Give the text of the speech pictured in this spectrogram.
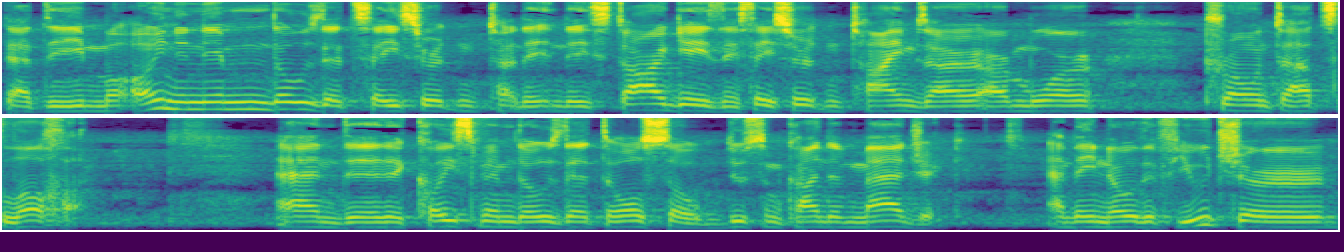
that the ma'oininim, those that say certain, they, they stargaze, they say certain times are, are more prone to hatzlocha. And uh, the koismim, those that also do some kind of magic, and they know the future.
